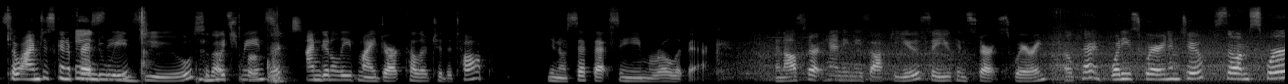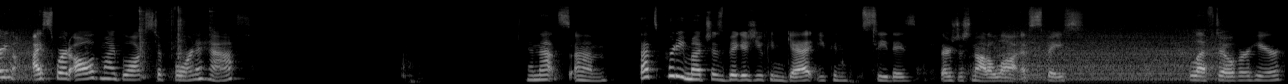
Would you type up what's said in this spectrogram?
So I'm just going to press and we these, do, so that's which means perfect. I'm going to leave my dark color to the top. You know, set that seam, roll it back. And I'll start handing these off to you so you can start squaring. Okay, What are you squaring them to? so I'm squaring. I squared all of my blocks to four and a half, and that's um that's pretty much as big as you can get. You can see these. There's just not a lot of space left over here.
